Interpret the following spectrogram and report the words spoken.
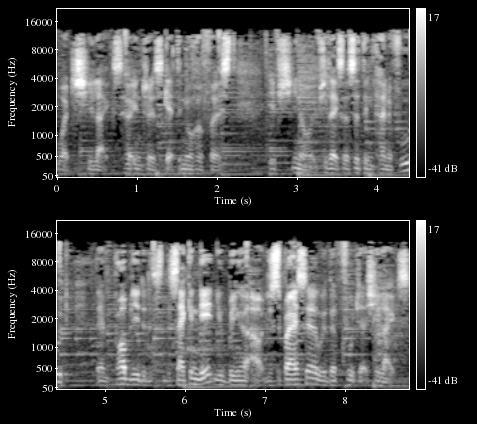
what she likes, her interests, get to know her first. If she, you know if she likes a certain kind of food, then probably the, the second date you bring her out, you surprise her with the food that she likes.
